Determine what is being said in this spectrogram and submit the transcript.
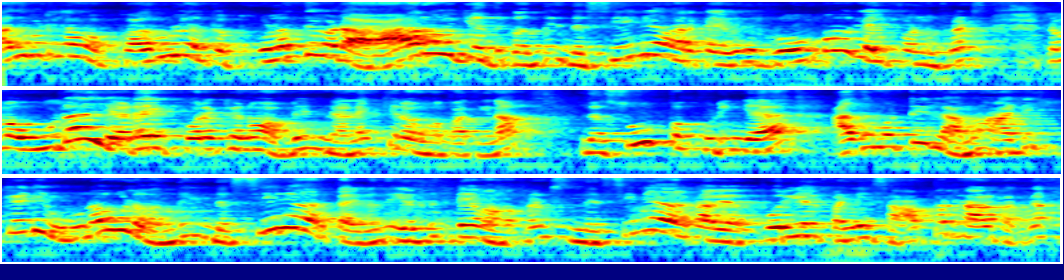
அது மட்டும் இல்லாமல் கருவில் இருக்க குழந்தையோட ஆரோக்கியத்துக்கு வந்து இந்த சீனியா வரக்காய் வந்து ரொம்ப ஹெல்ப் பண்ணும். ஃப்ரெண்ட்ஸ் நம்ம உடல் எடை குறைக்கணும் அப்படின்னு நினைக்கிறவங்க பார்த்தீங்கன்னா இந்த சூப்பை குடிங்க. அது மட்டும் இல்லாமல் அடிக்கடி உணவில் வந்து இந்த சீனியவரக்காய் வந்து எடுத்துக்கிட்டே வாங்க ஃப்ரெண்ட்ஸ் இந்த சீனியவரக்காயை பொரியல் பண்ணி சாப்பிட்றதுனால பார்த்தீங்கன்னா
